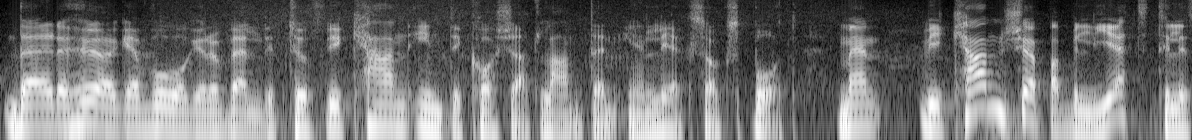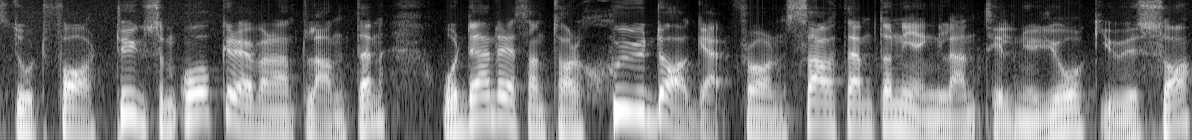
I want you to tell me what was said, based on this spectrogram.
där är det höga vågor och väldigt tufft. Vi kan inte korsa Atlanten i en leksaksbåt. Men vi kan köpa biljett till ett stort fartyg som åker över Atlanten och den resan tar sju dagar från Southampton i England till New York i USA.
